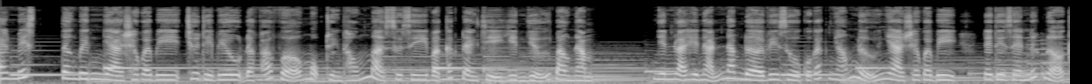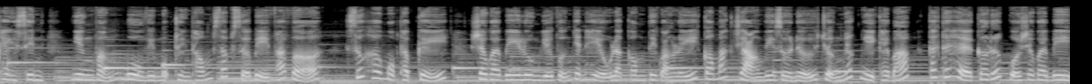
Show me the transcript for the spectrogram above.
Enmix, tân binh nhà JYP chưa debut đã phá vỡ một truyền thống mà Suzy và các đàn chị gìn giữ bao năm. Nhìn lại hình ảnh năm đời visual của các nhóm nữ nhà JYP, netizen nức nở khen xin nhưng vẫn buồn vì một truyền thống sắp sửa bị phá vỡ. Suốt hơn một thập kỷ, JYP luôn giữ vững danh hiệu là công ty quản lý có mắt chọn visual nữ chuẩn nhất nhì K-pop. Các thế hệ cơ rớt của JYP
